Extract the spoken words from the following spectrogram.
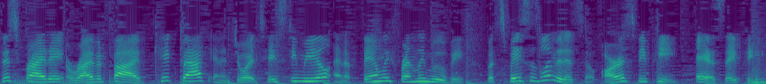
This Friday, arrive at 5, kick back and enjoy a tasty meal and a family friendly movie, but space is limited, so RSVP ASAP.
